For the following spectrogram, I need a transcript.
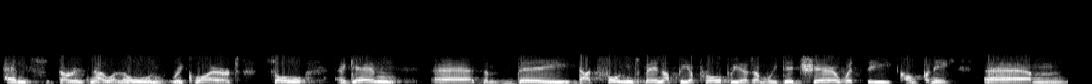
Hence, there is now a loan required. So again, uh, the, the, that fund may not be appropriate, and we did share with the company um,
